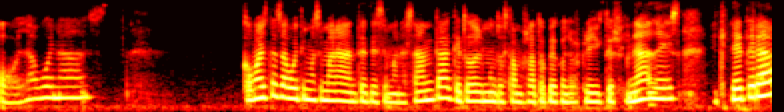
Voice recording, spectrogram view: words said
Hola, buenas. Como esta es la última semana antes de Semana Santa, que todo el mundo estamos a tope con los proyectos finales, etcétera,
